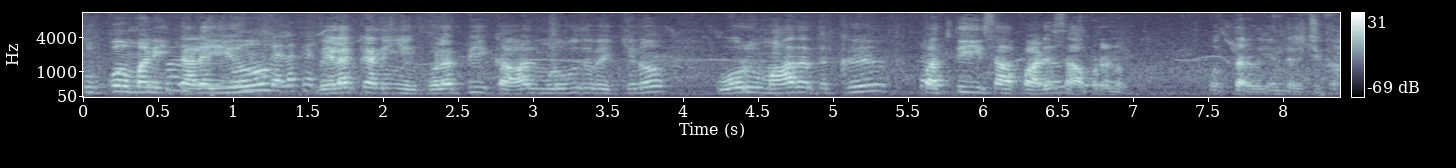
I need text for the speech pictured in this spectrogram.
குப்பமணி தலையும் விளக்கணையும் குழப்பி கால் முழுவதும் வைக்கணும். ஒரு மாதத்துக்கு பத்தி சாப்பாடு சாப்பிடணும். உத்தரவு எந்திரிச்சுக்கோ.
